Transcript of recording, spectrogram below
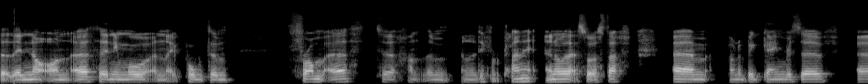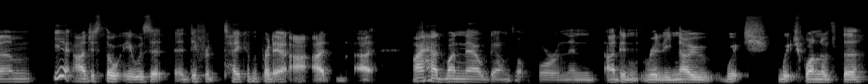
that they're not on Earth anymore, and they pulled them from Earth to hunt them on a different planet and all that sort of stuff um, on a big game reserve. Um, yeah, I just thought it was a, a different take on the predator. I, I, I I had my nailed down top four, and then I didn't really know which which one of the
